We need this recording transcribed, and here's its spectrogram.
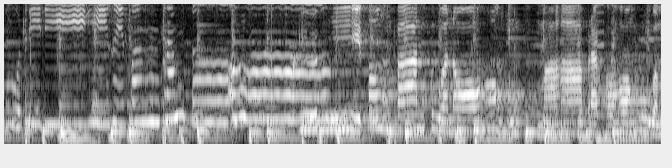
พูดดีๆ ให้ฟังครั้งสองคือพี่ต้องการตัวน้อง มาประคองร่วม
